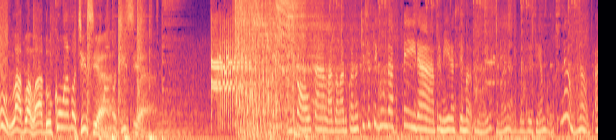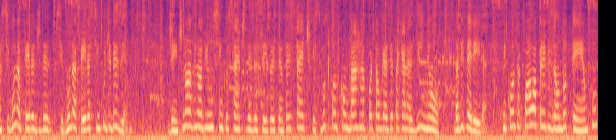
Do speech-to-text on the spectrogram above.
o lado a lado com a notícia. notícia. Volta, lado a lado com a notícia, segunda-feira, primeira semana, primeira semana de dezembro? Não, não, a segunda-feira de, de segunda-feira, 5 de dezembro. Gente, 991571687, facebook.com barra portal Gazeta Carazinho, Davi Pereira. Me conta qual a previsão do tempo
